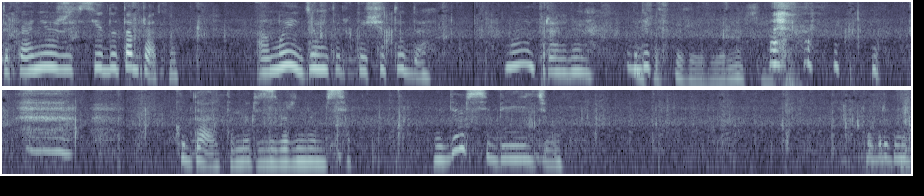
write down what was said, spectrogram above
Так они уже все идут обратно. А мы идем только еще туда. Ну, правильно. Ну, сейчас тоже развернемся. Куда это мы развернемся? Идем себе, идем. Добрый день.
